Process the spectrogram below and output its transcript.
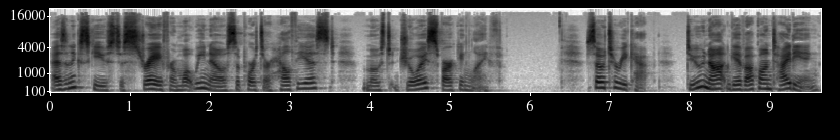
as an excuse to stray from what we know supports our healthiest, most joy sparking life. So to recap, do not give up on tidying,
